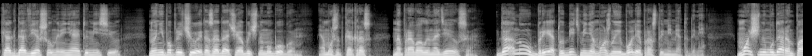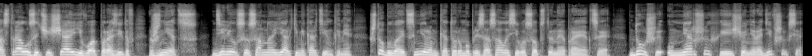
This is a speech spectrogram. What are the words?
когда вешал на меня эту миссию? Но не по плечу эта задача обычному богу. А может, как раз на провал и надеялся? Да ну, бред, убить меня можно и более простыми методами. Мощным ударом по астралу зачищаю его от паразитов. Жнец делился со мной яркими картинками, что бывает с миром, к которому присосалась его собственная проекция. Души умерших и еще не родившихся,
